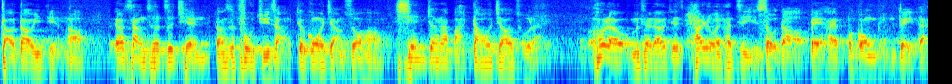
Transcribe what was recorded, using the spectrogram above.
早到一点啊，要上车之前，当时副局长就跟我讲说哈，先叫他把刀交出来。后来我们才了解，他认为他自己受到被害不公平对待，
